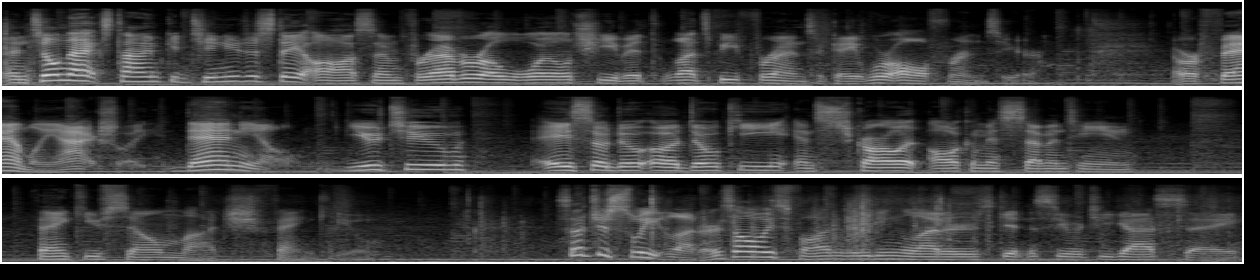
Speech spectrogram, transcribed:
Until next time, continue to stay awesome. Forever a loyal Chibit. Let's be friends, okay? We're all friends here. Or family, actually. Daniel, YouTube, Aso Do uh, Doki, and Scarlet Alchemist 17. Thank you so much. Thank you. Such a sweet letter. It's always fun reading letters, getting to see what you guys say.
